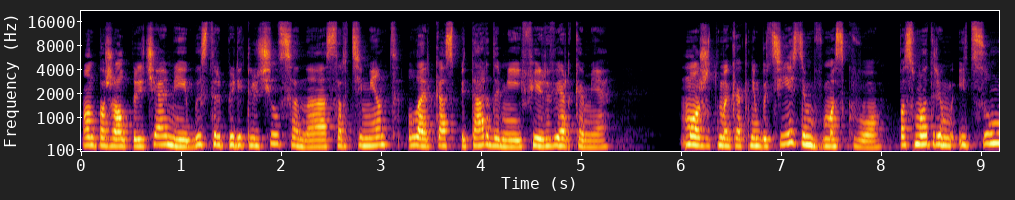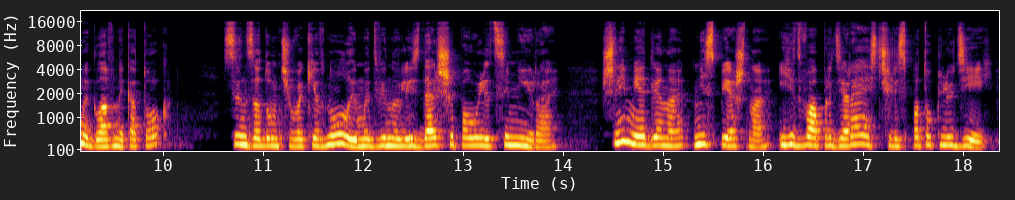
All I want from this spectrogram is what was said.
Он пожал плечами и быстро переключился на ассортимент ларька с петардами и фейерверками – «Может, мы как-нибудь съездим в Москву? Посмотрим и ЦУМ, и главный каток?» Сын задумчиво кивнул, и мы двинулись дальше по улице Мира. Шли медленно, неспешно, едва продираясь через поток людей.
